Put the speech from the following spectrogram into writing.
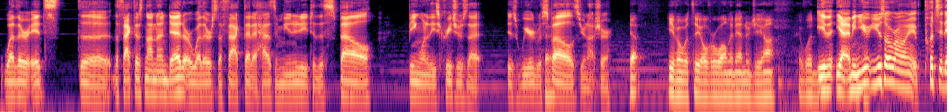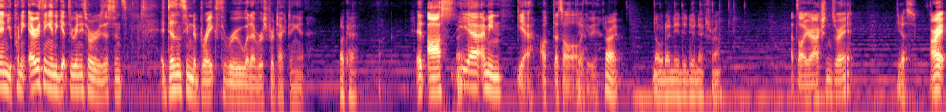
Whether it's the the fact that it's not an undead, or whether it's the fact that it has immunity to this spell, being one of these creatures that is weird with Okay. spells, you're not sure. Yep. Even with the overwhelming energy, huh? It would. Even yeah, I mean, you Okay. use overwhelming. It puts it in. You're putting everything in to get through any sort of resistance. It doesn't seem to break through whatever's protecting it. Okay. It also Right. yeah. I mean yeah. I'll, that's all I'll Yeah. give you. All right. Know what I need to do next round. That's all your actions, right? Yes. All right,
